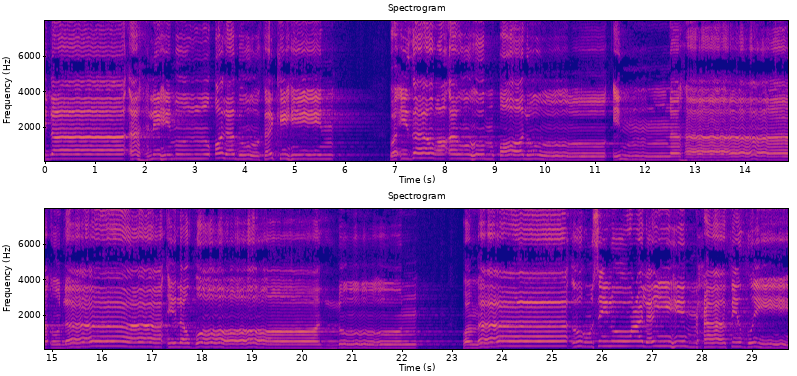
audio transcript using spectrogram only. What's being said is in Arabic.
إلى أهلهم انقلبوا فكهين. وإذا رأوهم قالوا إن هؤلاء لضالون. وما أرسلوا عليهم حافظين.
